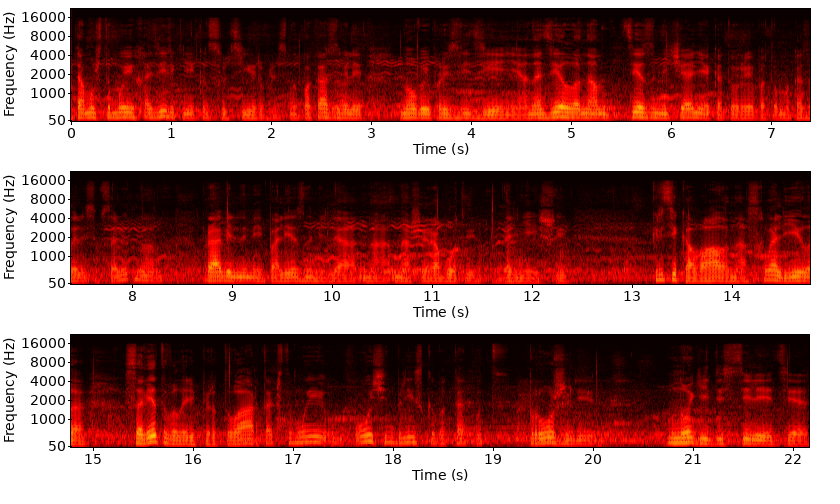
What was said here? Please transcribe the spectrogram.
потому что мы ходили к ней, консультировались, мы показывали новые произведения. Она делала нам те замечания, которые потом оказались абсолютно правильными и полезными для нашей работы дальнейшей. Критиковала нас, хвалила, советовала репертуар. Так что мы очень близко вот так вот прожили многие десятилетия.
